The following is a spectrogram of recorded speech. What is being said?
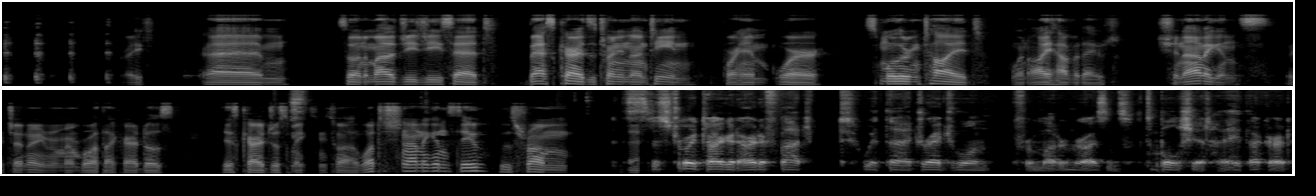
Great. Um, so Nomada GG said best cards of 2019 for him were Smothering Tide when I have it out, Shenanigans, which I don't even remember what that card does. This card just makes me smile. What does Shenanigans do? It was from It's destroy target artifact with uh, Dredge one from Modern Horizons. It's bullshit. I hate that card.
